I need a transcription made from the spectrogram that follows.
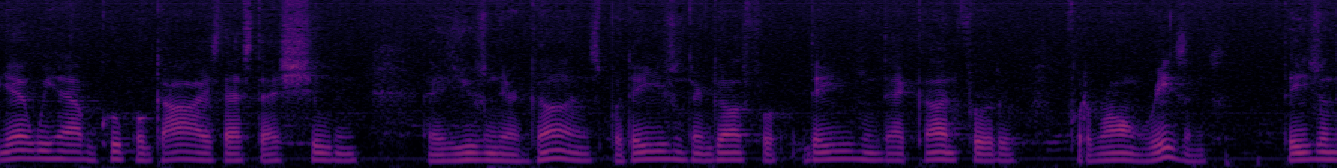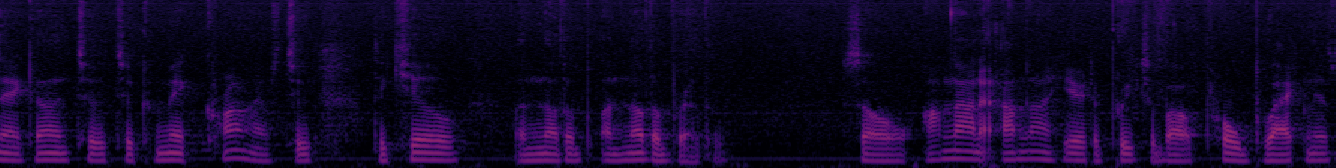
Yeah, we have a group of guys that's that's shooting they're using their guns, but they're using their guns for they're using that gun for the for the wrong reasons. They're using that gun to, to commit crimes, to to kill another another brother. So I'm not I'm not here to preach about pro blackness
